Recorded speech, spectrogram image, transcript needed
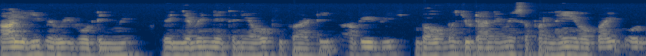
हाल ही में हुई वोटिंग में बेंजामिन नेतन्याहू की पार्टी अभी भी बहुमत जुटाने में सफल नहीं हो पाई और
